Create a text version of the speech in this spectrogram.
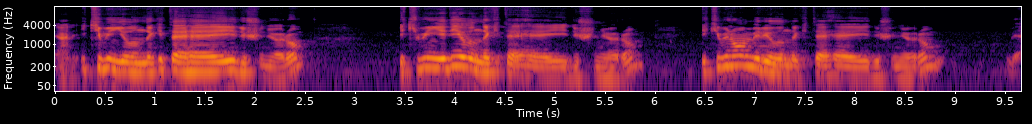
Yani 2000 yılındaki THY'yi düşünüyorum. 2007 yılındaki THY'yi düşünüyorum. 2011 yılındaki THY'yi düşünüyorum. Ya,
